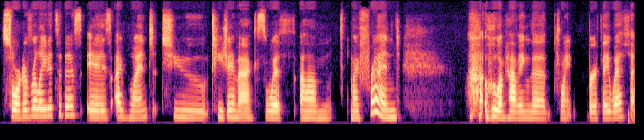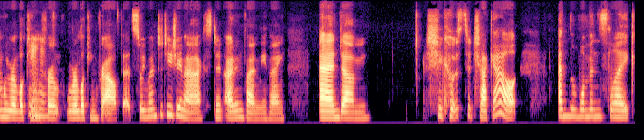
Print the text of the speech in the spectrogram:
sort of related to this, is I went to TJ Maxx with um my friend, who I'm having the joint birthday with, and we were looking Mhm. for we were looking for outfits. So we went to TJ Maxx. Didn't I didn't find anything, and um, she goes to check out. And the woman's like,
